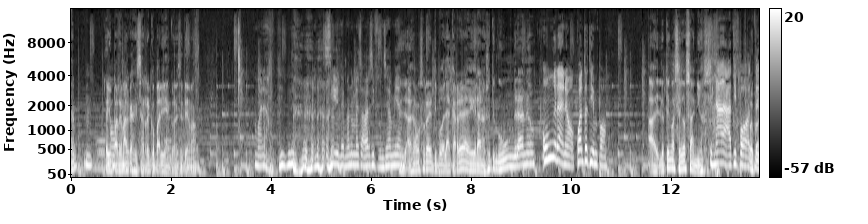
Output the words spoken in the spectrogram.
¿eh? Mm, Hay un par de marcas que se recoparían con ese tema. Bueno, sí, les mando un a ver si funcionan bien. Hagamos un reality tipo de la carrera de grano. Yo tengo un grano. Un grano, ¿cuánto tiempo? Ah, lo tengo hace dos años. Y nada, tipo, te-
